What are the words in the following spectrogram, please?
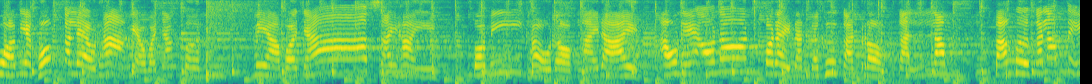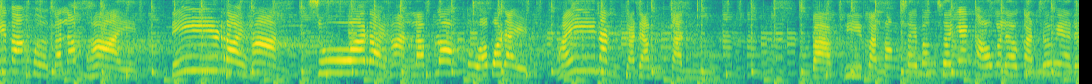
ผัวเมียคบกันแล้วทางเดียวมันยังเปิ้นเมียบ่จับใส่ให้บ่มีเข้าดอกง่ายได้เอาแน่เอานอนบ่ได้นั่นก็คือการรองกันลำบางมือก็ลำหนีบางมือก็ลำหายดีรอยห่านสัวรอยห่านลำลองตัวบ่ได้ไผนั่นก็ดังกันฝากพี่ฝากน้องใส่เบังใส่แย่งเอากันแล้วกันเด้อแม่เด้อ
